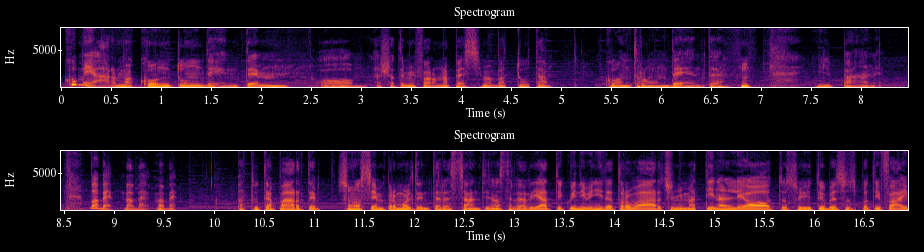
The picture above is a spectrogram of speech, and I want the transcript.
come arma contundente o lasciatemi fare una pessima battuta contro un dente, il pane. Vabbè, vabbè, vabbè. Battute a parte, sono sempre molto interessanti i nostri ariatti, quindi venite a trovarci ogni mattina alle 8 su YouTube e su Spotify.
